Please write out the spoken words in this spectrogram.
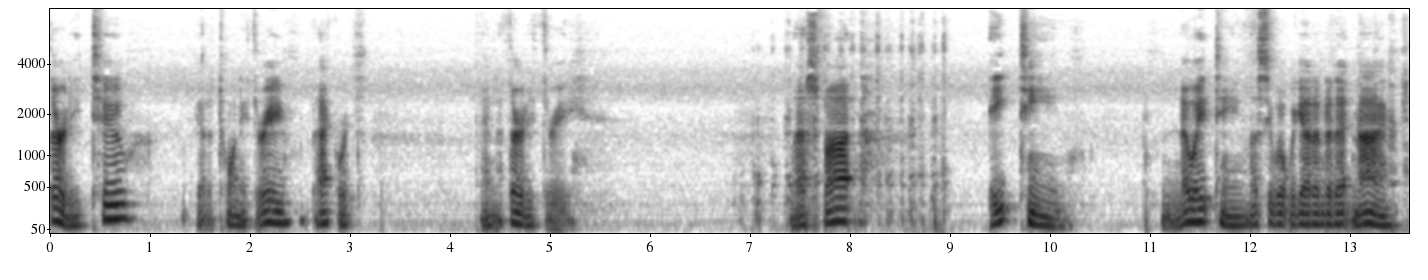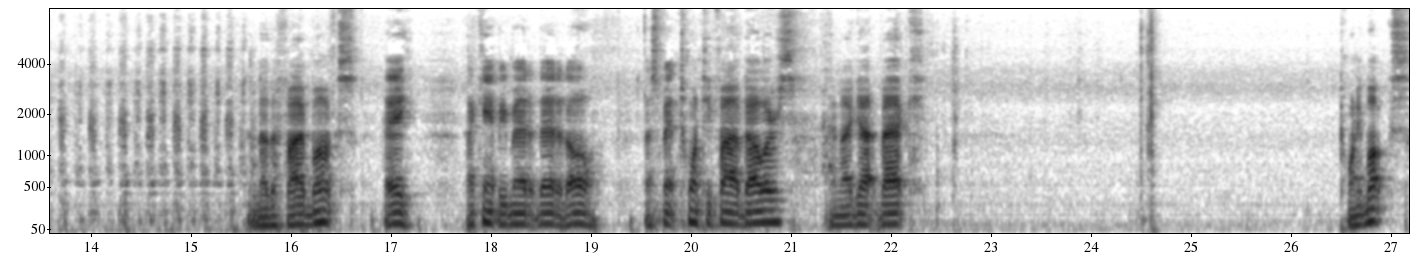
32. We got a 23 backwards. And a 33. Last spot. 18. No 18. Let's see what we got under that 9. Another 5 bucks. Hey, I can't be mad at that at all. I spent $25 and I got back 20 bucks.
